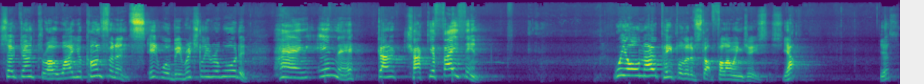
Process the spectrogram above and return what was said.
So don't throw away your confidence, it will be richly rewarded. Hang in there, don't chuck your faith in. We all know people that have stopped following Jesus. Yeah? Yes?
